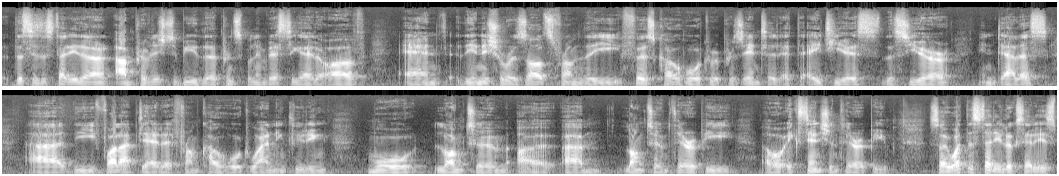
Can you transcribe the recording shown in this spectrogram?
This is a study that I'm privileged to be the principal investigator of, and the initial results from the first cohort were presented at the ATS this year in Dallas. Uh, the follow up data from cohort one, including more long-term uh, um, long-term therapy or extension therapy. So what the study looks at is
